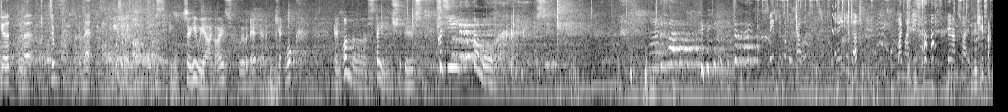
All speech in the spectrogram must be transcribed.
Good. Uh, Look at that. So here we are guys, we're at, at a catwalk and on the stage is Chrissy Dolo. Made to a couple of towers. And then you up. My mind is. Get on the slide. And then she gets stuck.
